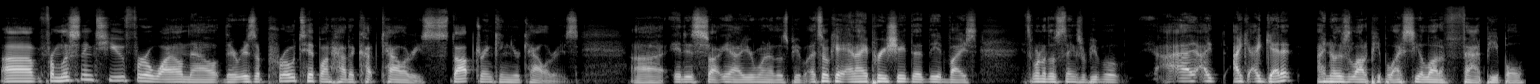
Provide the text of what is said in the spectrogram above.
Uh, from listening to you for a while now, there is a pro tip on how to cut calories. Stop drinking your calories. Uh, it is so, yeah, you're one of those people. It's okay, and I appreciate the the advice. It's one of those things where people, I I I, I get it. I know there's a lot of people. I see a lot of fat people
